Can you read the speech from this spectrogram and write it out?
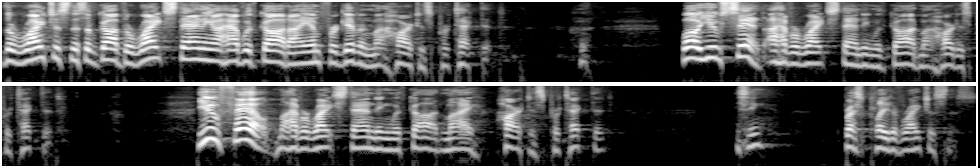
the righteousness of God, the right standing I have with God, I am forgiven. My heart is protected. well, you've sinned. I have a right standing with God. My heart is protected. You failed. I have a right standing with God. My heart is protected. You see? Breastplate of righteousness.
